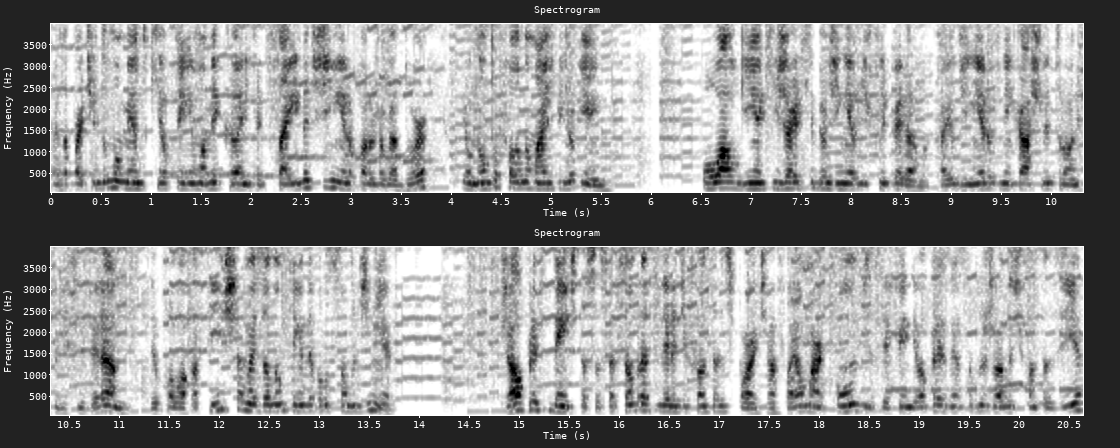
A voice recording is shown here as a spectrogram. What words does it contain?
mas a partir do momento que eu tenho uma mecânica de saída de dinheiro para o jogador, eu não estou falando mais de videogame. Ou alguém aqui já recebeu dinheiro de fliperama? Caiu dinheiro que nem caixa eletrônico de fliperama? Eu coloco a ficha, mas eu não tenho devolução do dinheiro. Já o presidente da Associação Brasileira de Fantasy Sport, Rafael Marcondes, defendeu a presença dos jogos de fantasia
